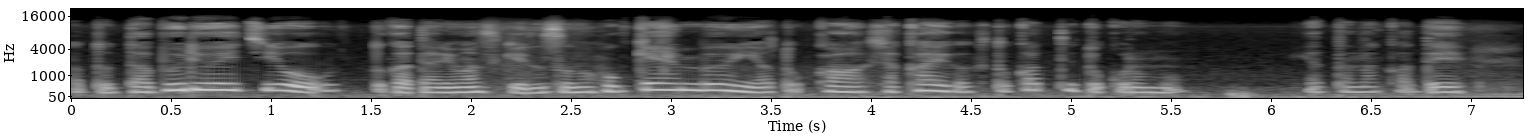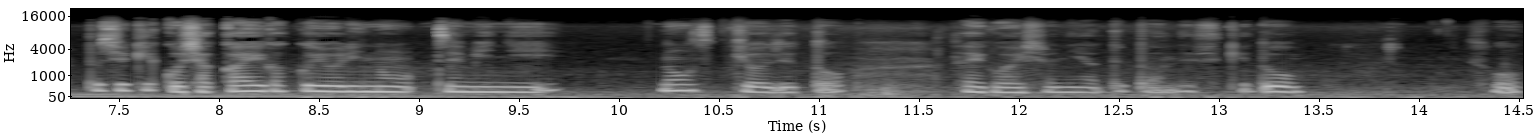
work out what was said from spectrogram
あと WHO とかってありますけどその保健分野とか社会学とかっていうところもやった中で私は結構社会学寄りのゼミにの教授と最後は一緒にやってたんですけどそう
